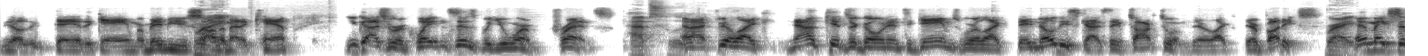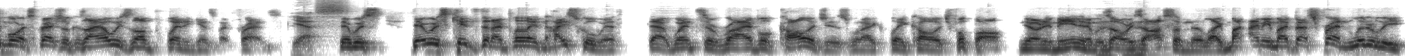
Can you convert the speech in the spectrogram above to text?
you know, the day of the game, or maybe you saw them at a camp. You guys were acquaintances, but you weren't friends. Absolutely. And I feel like now kids are going into games where like they know these guys, they've talked to them, they're like they're buddies. right. And it makes it more special because I always loved playing against my friends Yes. there was there was kids that I played in high school with that went to rival colleges when I played college football. You know what I mean? And it was always Mm-hmm. awesome. They're like, my, I mean, my best friend literally,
